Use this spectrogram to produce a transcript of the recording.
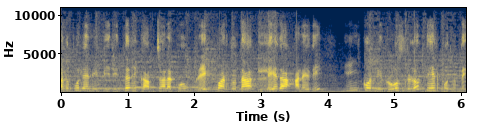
అదుపు లేని వీరిద్దరి కబ్జాలకు బ్రేక్ పడుతుందా లేదా అనేది ఇంకొన్ని రోజులలో తేలిపోతుంది.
